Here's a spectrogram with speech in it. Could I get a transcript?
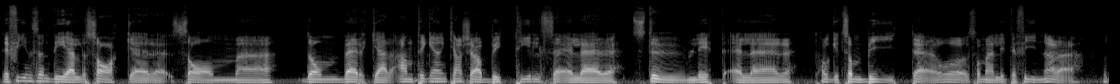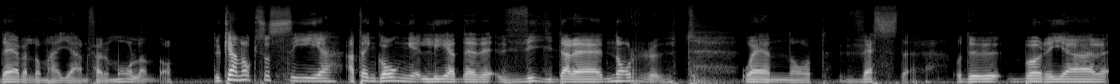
Det finns en del saker som eh, de verkar antingen kanske ha bytt till sig eller stulit eller tagit som byte och som är lite finare. Och det är väl de här järnföremålen då. Du kan också se att en gång leder vidare norrut och en åt väster. Och du börjar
